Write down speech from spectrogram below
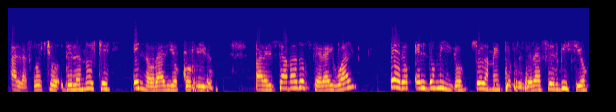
a las 8 de la noche en horario corrido. Para el sábado será igual, pero el domingo solamente ofrecerá servicio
